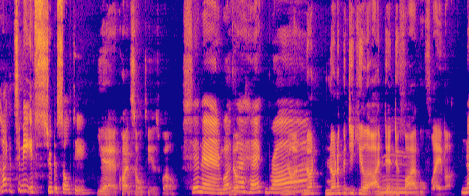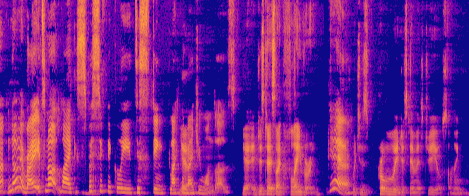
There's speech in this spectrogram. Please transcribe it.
like to me, it's super salty. Yeah, quite salty as well. Simon, what Not- the heck, bro? not not not a particular identifiable Mm. flavor. no, no, right? It's not like specifically distinct like the Yeah. Maggi one does. Yeah, it just tastes like flavoring, Yeah, which is probably just MSG or something.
